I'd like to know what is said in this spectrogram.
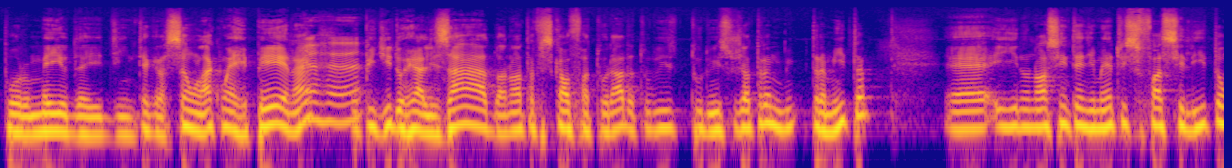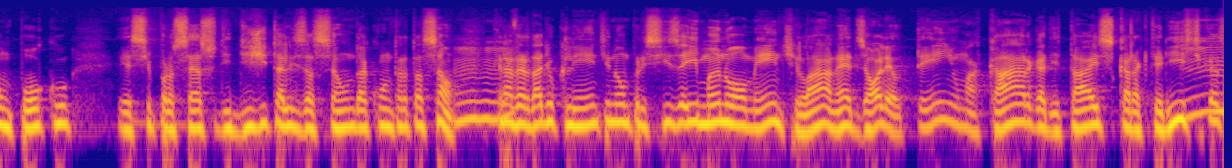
por meio de, de integração lá com o RP, né? Aham. o pedido realizado, a nota fiscal faturada, tudo isso, tudo isso já trami- tramita. É, e no nosso entendimento isso facilita um pouco esse processo de digitalização da contratação. Que na verdade o cliente não precisa ir manualmente lá, né? Dizer, olha, eu tenho uma carga de tais características,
